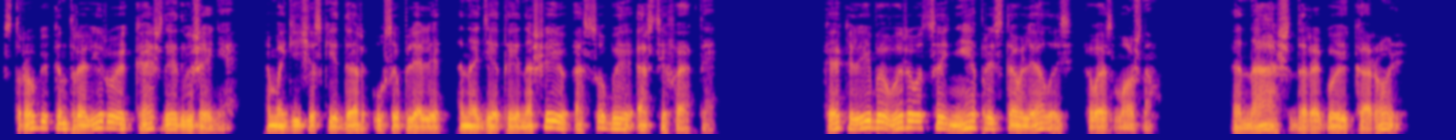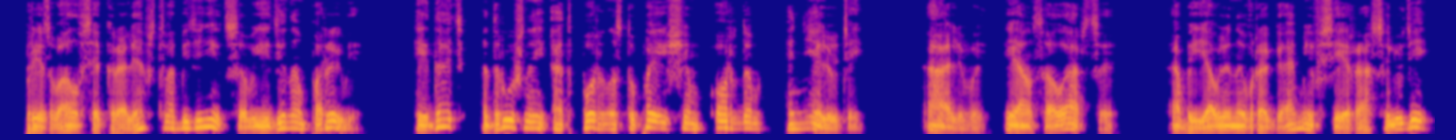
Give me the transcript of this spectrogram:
строго контролируя каждое движение. Магический дар усыпляли надетые на шею особые артефакты. Как-либо вырваться не представлялось возможным. Наш дорогой король призвал все королевства объединиться в едином порыве и дать дружный отпор наступающим ордам нелюдей. Альвы и ансаларцы объявлены врагами всей расы людей,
